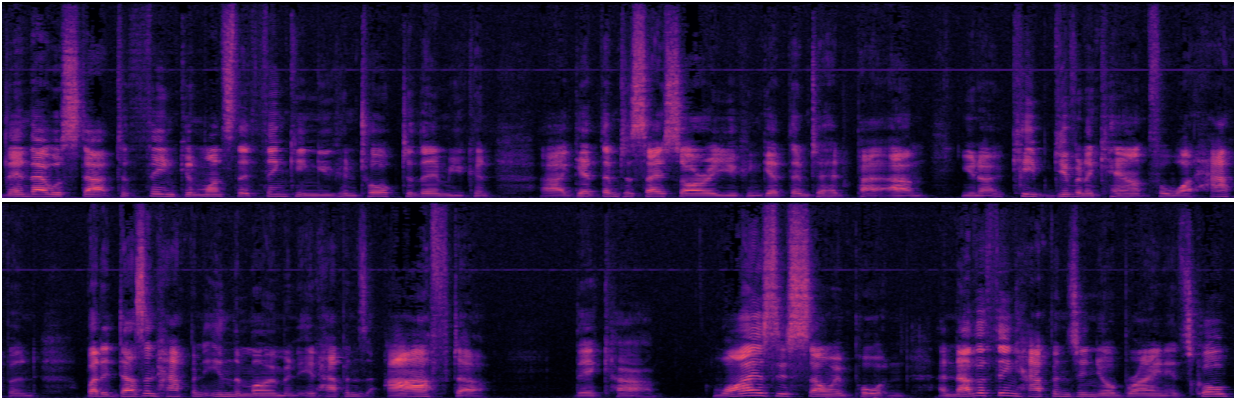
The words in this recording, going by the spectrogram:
Then they will start to think. And once they're thinking, you can talk to them. You can uh, get them to say sorry. You can get them to, um, you know, keep give an account for what happened. But it doesn't happen in the moment, it happens after they're calm. Why is this so important? Another thing happens in your brain, it's called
